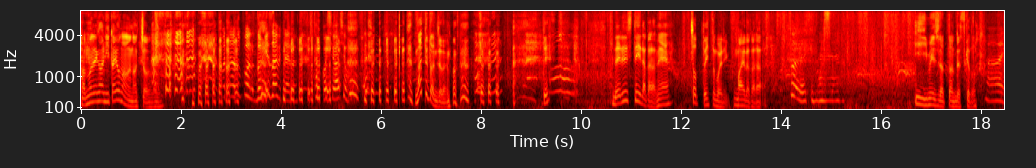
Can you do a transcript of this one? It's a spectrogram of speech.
サムネが似たようなのになっちゃうね。またあのポーズ土下座みたいな格好しましょう。なってたんじゃないの？で、デルシティだからね、ちょっといつもより前だから、そうですね。いいイメージだったんですけど。はい。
